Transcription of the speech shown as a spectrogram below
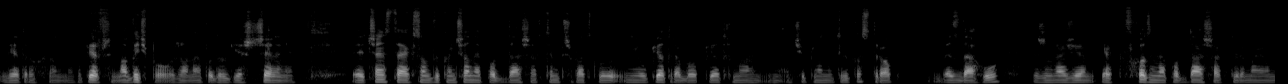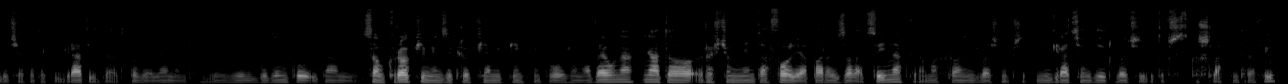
wiatrochronna. Po pierwsze ma być położona, po drugie szczelnie. Y, często jak są wykończone poddasze, w tym przypadku nie u Piotra, bo Piotr ma ocieplony tylko strop, bez dachu, w każdym razie, jak wchodzę na poddasza, które mają być jako taki gratis, dodatkowy element w, budynku i tam są krokwie, między krokwiami pięknie położona wełna i na to rozciągnięta folia paroizolacyjna, która ma chronić właśnie przed migracją wilgoci, żeby to wszystko szlak nie trafił.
